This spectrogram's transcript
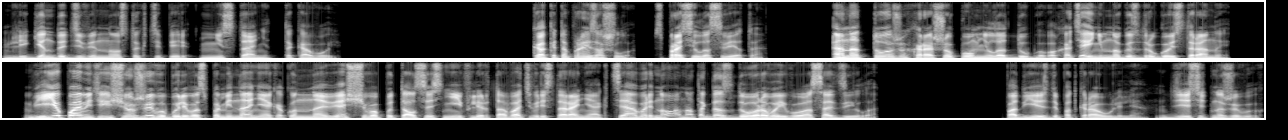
Легенда 90-х теперь не станет таковой. «Как это произошло?» — спросила Света. Она тоже хорошо помнила Дубова, хотя и немного с другой стороны. В ее памяти еще живы были воспоминания, как он навязчиво пытался с ней флиртовать в ресторане «Октябрь», но она тогда здорово его осадила. В подъезде подкараулили. Десять ножевых.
